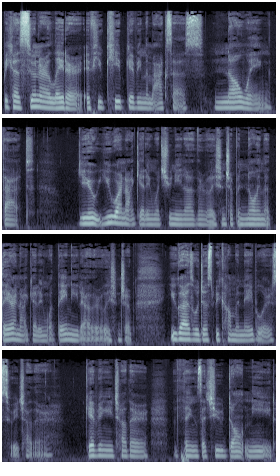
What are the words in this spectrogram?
Because sooner or later, if you keep giving them access, knowing that you you are not getting what you need out of the relationship and knowing that they are not getting what they need out of the relationship, you guys will just become enablers to each other giving each other the things that you don't need,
